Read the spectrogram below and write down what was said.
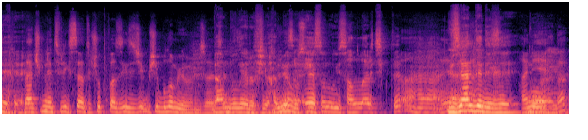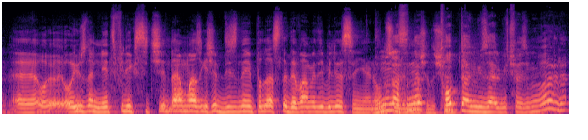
ben çünkü Netflix'te artık çok fazla izleyecek bir şey bulamıyorum zaten. Ben buluyorum şu an. Biliyor musun? en son Uysallar çıktı. Aha, yani. Güzel de dizi bu Hani arada. e, o, o yüzden Netflix içinden vazgeçip Disney Plus'ta devam edebilirsin yani. Bunun aslında toptan güzel bir çözümü var da.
